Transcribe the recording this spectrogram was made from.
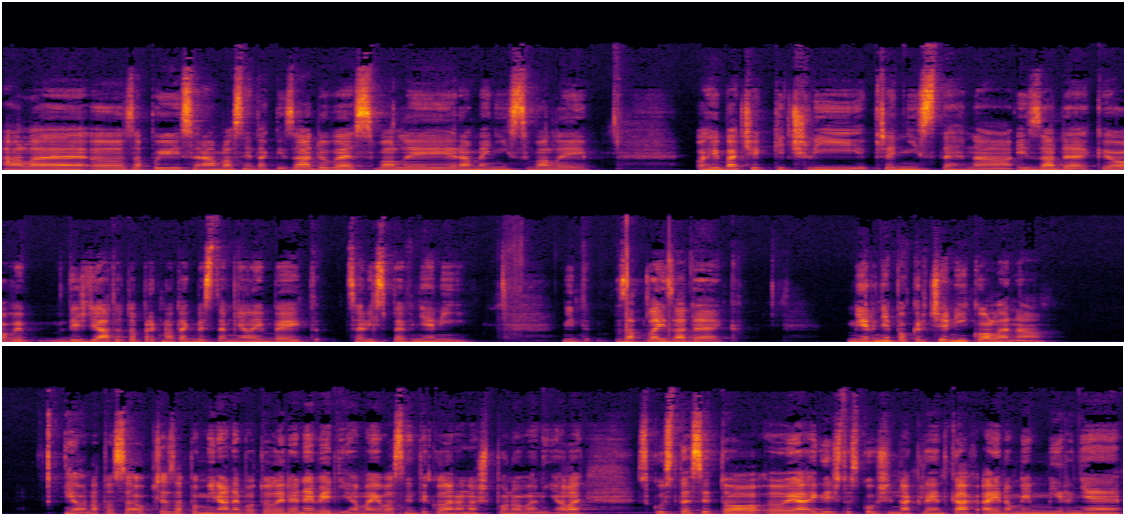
ale uh, zapojují se nám vlastně taky zádové svaly, ramení svaly, ohybaček kyčlí, přední stehna i zadek. Jo? Vy, když děláte to prkno, tak byste měli být celý spevněný, mít zatlej zadek, mírně pokrčený kolena, Jo, na to se občas zapomíná, nebo to lidé nevědí a mají vlastně ty kolena našponovaný, ale zkuste si to, eh, já i když to zkouším na klientkách a jenom jim mírně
